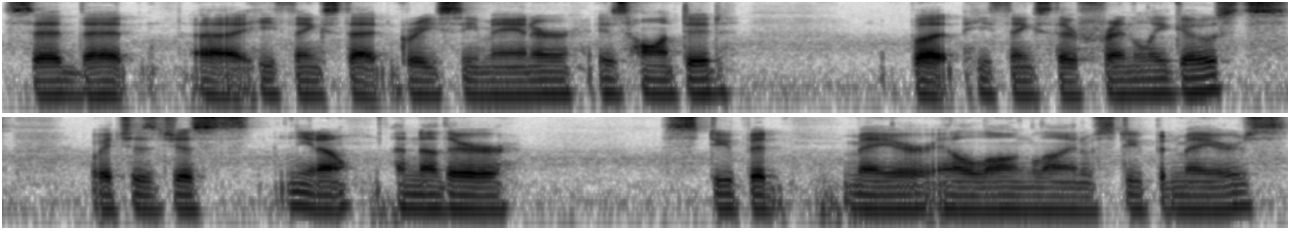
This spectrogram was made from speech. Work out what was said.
said that uh, he thinks that Gracie Manor is haunted, but he thinks they're friendly ghosts, which is just, you know, another stupid mayor in a long line of stupid mayors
